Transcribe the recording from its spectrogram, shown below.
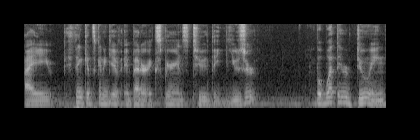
I think it's going to give a better experience to the user but what they're doing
